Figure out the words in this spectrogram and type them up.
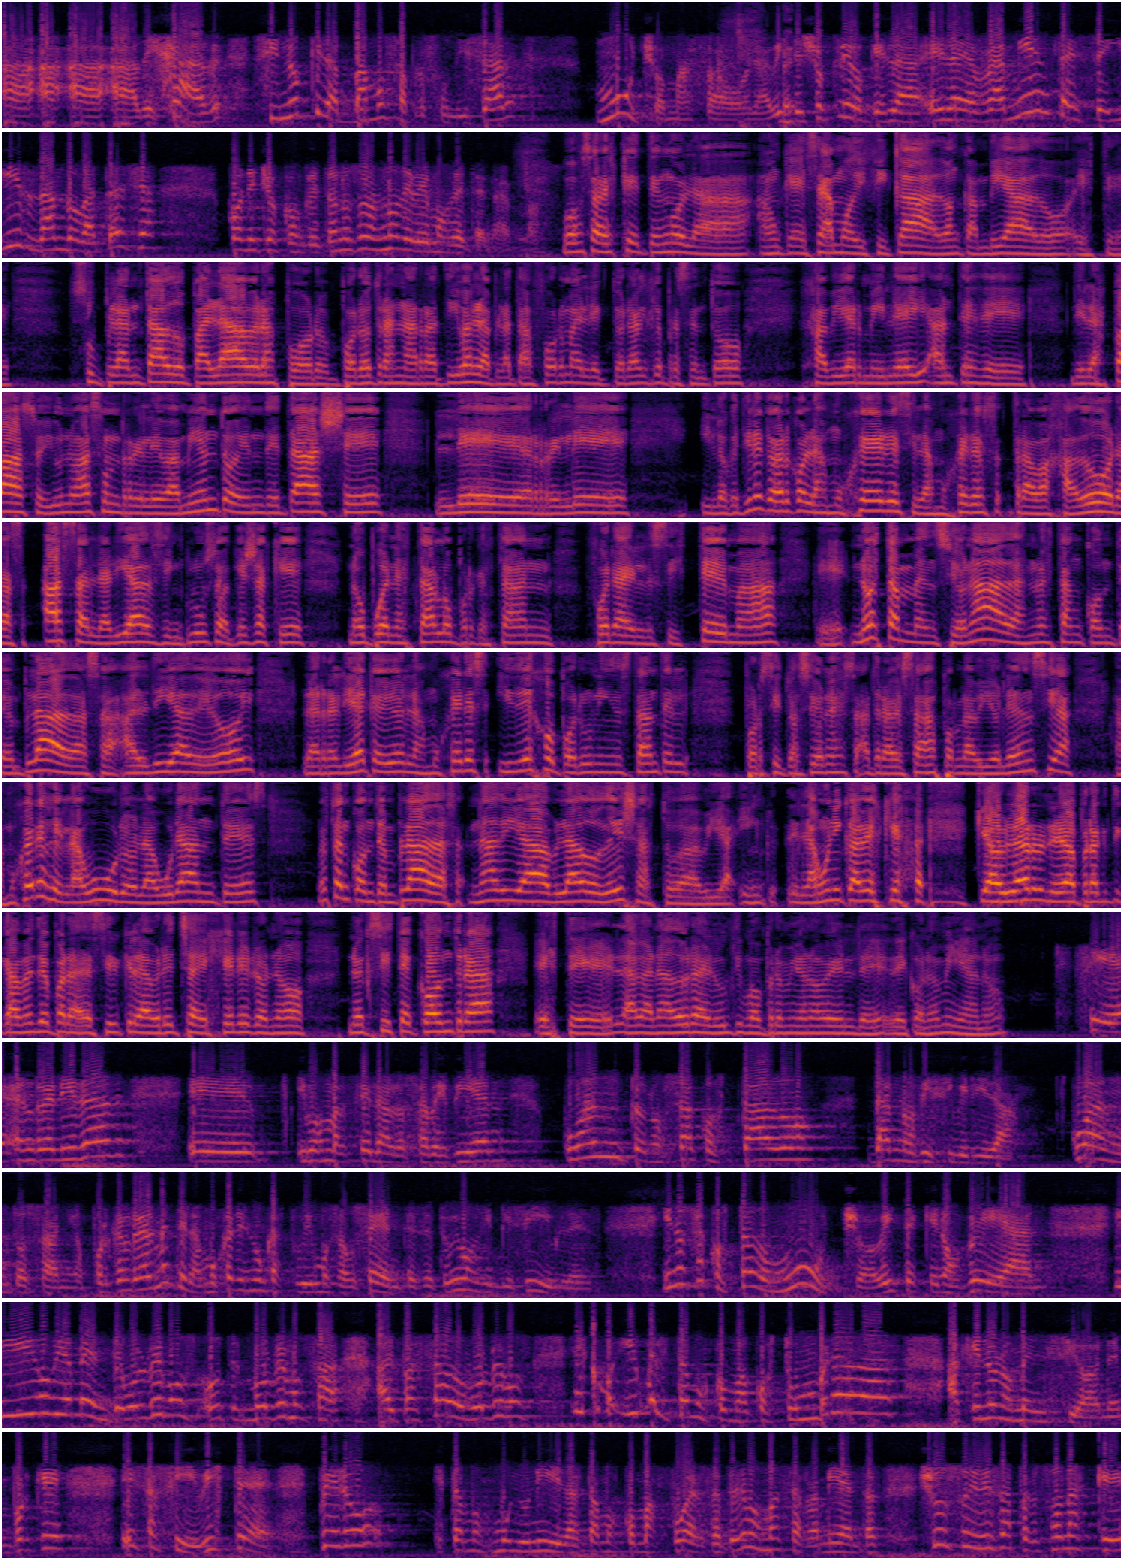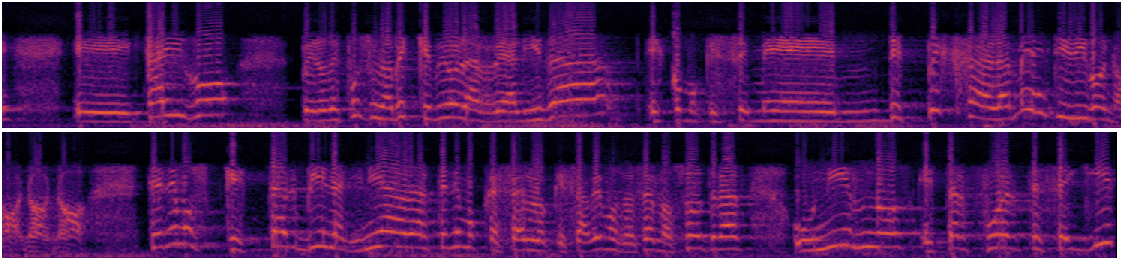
a, dejar, sino que la vamos a profundizar mucho más ahora. ¿viste? Yo creo que es la, es la herramienta es seguir dando batalla con hechos concretos. Nosotros no debemos detenernos. Vos sabés que tengo la, aunque se ha modificado, han cambiado, este, suplantado palabras por, por otras narrativas, la plataforma electoral que presentó Javier Milei antes de, de las PASO, y uno hace un relevamiento en detalle, lee, relee, y lo que tiene que ver con las mujeres y las mujeres trabajadoras, asalariadas, incluso aquellas que no pueden estarlo porque están fuera del sistema, eh, no están mencionadas, no están contempladas. Al día de hoy la realidad que viven las mujeres y dejo por un instante por situaciones atravesadas por la violencia, las mujeres de laburo, laburantes, no están contempladas, nadie ha hablado de ellas todavía. La única vez que, que hablaron era prácticamente para decir que la brecha de género no, no existe contra este, la ganadora del último premio Nobel de, de Economía, ¿no? Sí, en realidad, eh, y vos Marcela lo sabes bien, cuánto nos ha costado darnos visibilidad. ¿Cuántos años? Porque realmente las mujeres nunca estuvimos ausentes, estuvimos invisibles. Y nos ha costado mucho, ¿viste? Que nos vean. Y obviamente volvemos ot- volvemos a- al pasado, volvemos... Es como, igual estamos como acostumbradas a que no nos mencionen, porque es así, ¿viste? Pero estamos muy unidas, estamos con más fuerza, tenemos más herramientas. Yo soy de esas personas que eh, caigo, pero después una vez que veo la realidad, es como que se me despeja la mente y digo, no, no, no, tenemos que estar bien alineadas, tenemos que hacer lo que sabemos hacer nosotras, unirnos, estar fuertes, seguir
